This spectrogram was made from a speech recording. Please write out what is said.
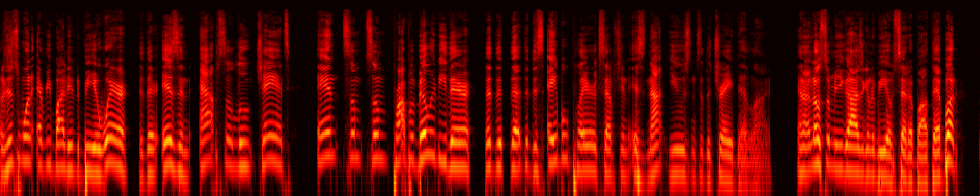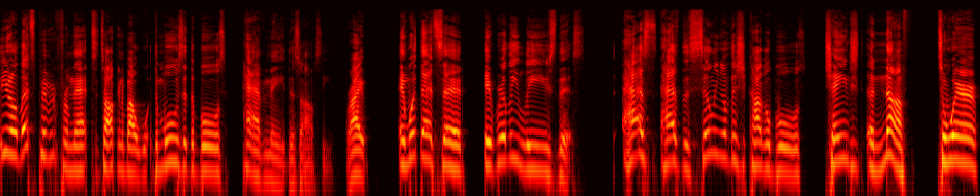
I just want everybody to be aware that there is an absolute chance and some some probability there that the, that the disabled player exception is not used into the trade deadline. And I know some of you guys are going to be upset about that. But, you know, let's pivot from that to talking about the moves that the Bulls have made this offseason, right? And with that said, it really leaves this. Has has the ceiling of the Chicago Bulls changed enough to where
